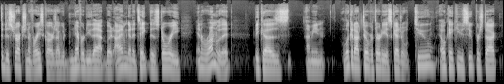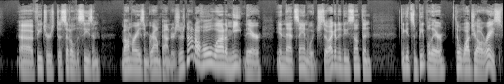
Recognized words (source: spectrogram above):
the destruction of race cars. I would never do that. But I'm going to take this story and run with it because, I mean, look at October 30th schedule. Two LKQ Superstock uh, features to settle the season Bomb-Rays and ground pounders. There's not a whole lot of meat there in that sandwich. So I got to do something to get some people there to watch y'all race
